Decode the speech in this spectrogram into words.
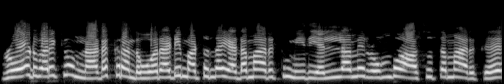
ரோடு வரைக்கும் நடக்கிற அந்த ஒரு அடி மட்டும்தான் இடமா இருக்கு. மீதி எல்லாமே ரொம்ப அசுத்தமா இருக்கு.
